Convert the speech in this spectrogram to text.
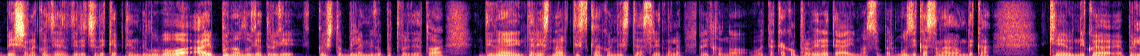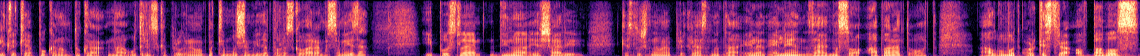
беше на концертот и рече дека Ептен бил убаво, а и пуно луѓе други кои што биле ми го потврдија тоа. Дина е интересна артистка, ако не сте ја сретнале предходно, војте така како проверете, а има супер музика, се надевам дека ќе некоја прилика ќе ја поканам тука на утренска програма, па ќе можеме и да поразговараме со неза. И после Дина Јашари ќе слушнеме прекрасната Елен Елен заедно со Апарат од албумот Orchestra of Bubbles,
